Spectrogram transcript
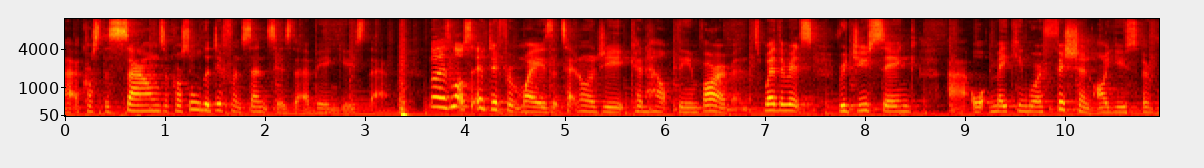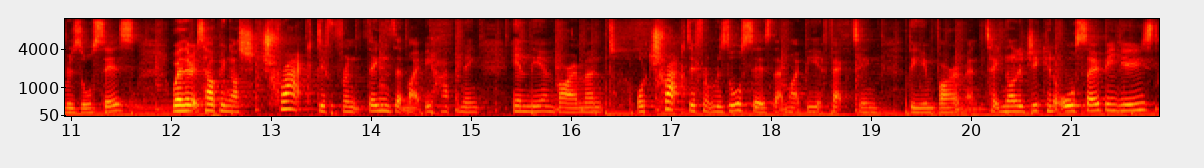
uh, across the sounds, across all the different senses that are being used there. Well, there's lots of different ways that technology can help the environment, whether it's reducing uh, or making more efficient our use of resources, whether it's helping us track different things that might be happening in the environment or track different resources that might be affecting the environment. Technology can also be used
